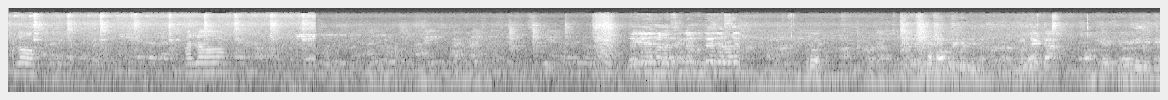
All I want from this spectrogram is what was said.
ಹಲೋ ಹಲೋ ಹೇಳಿದ್ದೀನಿ ಹೇಳಿದ್ದೀನಿ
